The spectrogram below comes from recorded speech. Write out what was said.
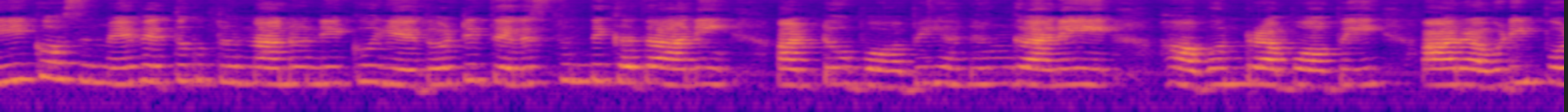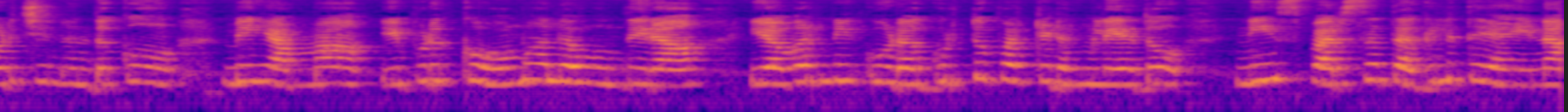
నీకోసమే వెతుకుతున్నాను నీకు ఏదోటి తెలుస్తుంది కదా అని అంటూ బాబీ అనంగానే అవునరా బాబీ ఆ రౌడీ పొడిచినందుకు మీ అమ్మ ఇప్పుడు కోమాలో ఉందిరా. ఎవరిని కూడా గుర్తుపట్టడం లేదు. నీ స్పర్శ తగిలితే అయినా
